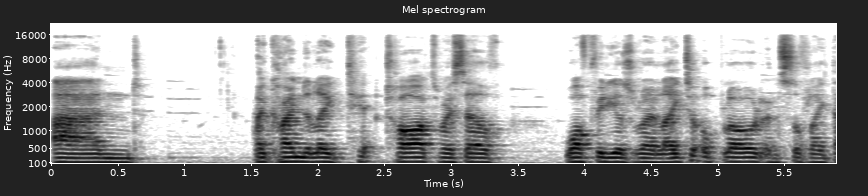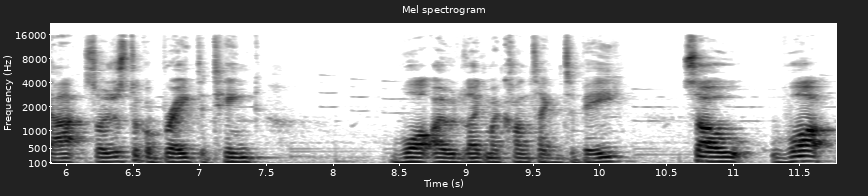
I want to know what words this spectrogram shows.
and I kind of like thought to myself, what videos would I like to upload and stuff like that. So I just took a break to think what I would like my content to be. So what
